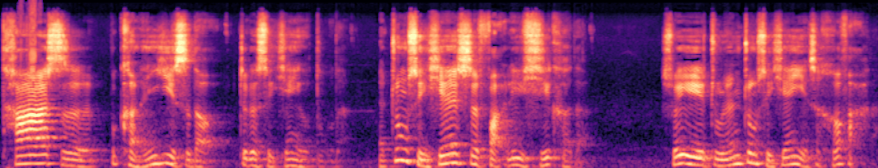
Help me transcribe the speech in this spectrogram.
它是不可能意识到这个水仙有毒的。种水仙是法律许可的，所以主人种水仙也是合法的，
